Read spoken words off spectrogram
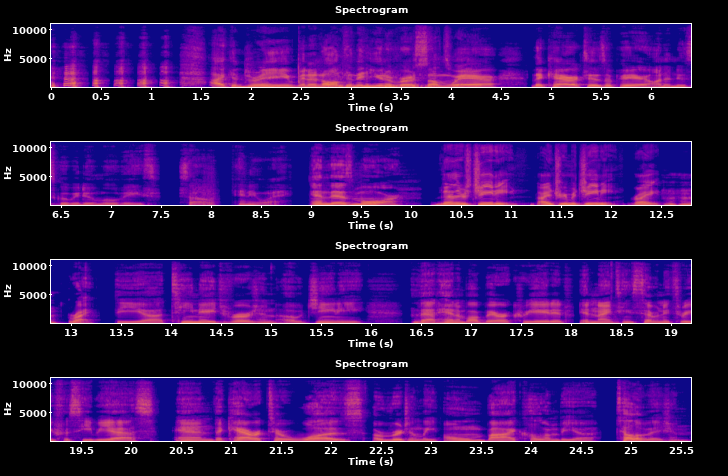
I could dream in an alternate universe That's right. somewhere the characters appear on the new Scooby Doo movies. So, anyway. And there's more. Then there's Jeannie. I Dream of Jeannie, right? Mm-hmm. Right. The uh, teenage version of Jeannie that Hanna-Barbera created in 1973 for CBS. And the character was originally owned by Columbia Television.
